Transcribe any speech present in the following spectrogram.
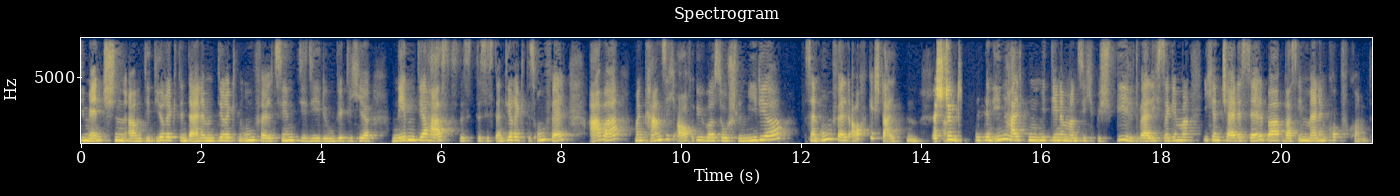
die Menschen, ähm, die direkt in deinem direkten Umfeld sind, die, die du wirklich hier neben dir hast, das, das ist dein direktes Umfeld. Aber man kann sich auch über Social Media sein Umfeld auch gestalten. Das stimmt. Mit den Inhalten, mit denen man sich bespielt, weil ich sage immer, ich entscheide selber, was in meinen Kopf kommt.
